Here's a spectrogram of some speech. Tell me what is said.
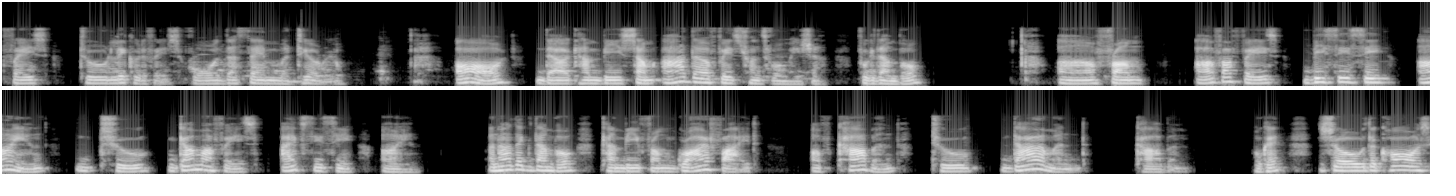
phase to liquid phase for the same material. Or there can be some other phase transformation. For example, uh, from alpha phase BCC iron to gamma phase FCC iron. Another example can be from graphite of carbon to diamond carbon. Okay, so the course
